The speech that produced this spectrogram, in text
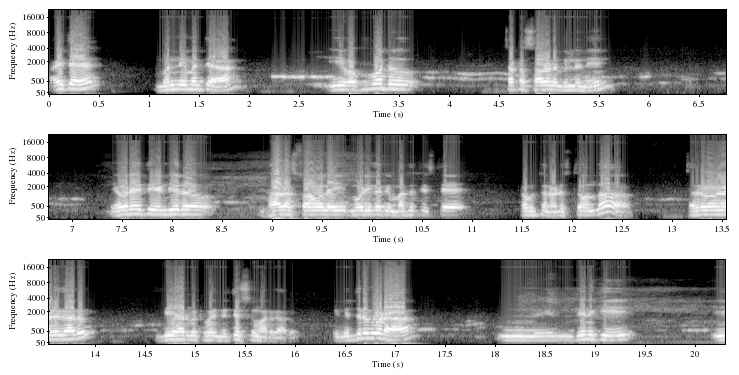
అయితే మొన్న ఈ మధ్య ఈ వక్ఫ్ బోర్డు చట్ట సవరణ బిల్లుని ఎవరైతే ఎన్డీఏలో భాగస్వాములై మోడీ గారికి మద్దతు ఇస్తే ప్రభుత్వం నడుస్తోందో చంద్రబాబు నాయుడు గారు బీహార్ ముఖ్యమంత్రి నితీష్ కుమార్ గారు. వీళ్ళిద్దరు కూడా దీనికి ఈ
